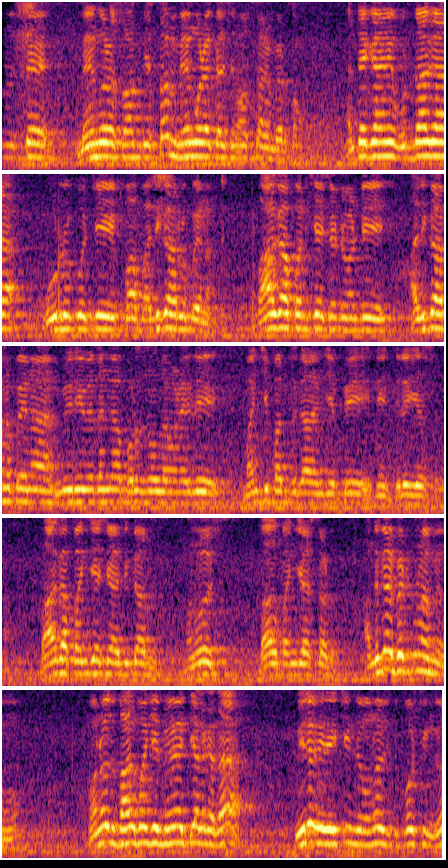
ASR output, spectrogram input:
వస్తే మేము కూడా స్వాగతిస్తాం మేము కూడా కలిసి నమస్కారం పెడతాం. అంతేగాని వృద్ధాగా ఊళ్ళకి వచ్చి పాప అధికారుల పైన బాగా పనిచేసేటువంటి అధికారుల పైన మీరు ఈ విధంగా బురద అనేది మంచి పద్ధతి కాదని చెప్పి నేను తెలియజేస్తున్నా. బాగా పనిచేసే అధికారులు మనోజ్ బాగా పనిచేస్తాడు. అందుకనే పెట్టుకున్నాం మేము. మనోజ్ బాగా పనిచేసి మేమే ఎత్తాలి కదా? మీరే కదా ఇచ్చింది మనోజ్కి పోస్టింగ్?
